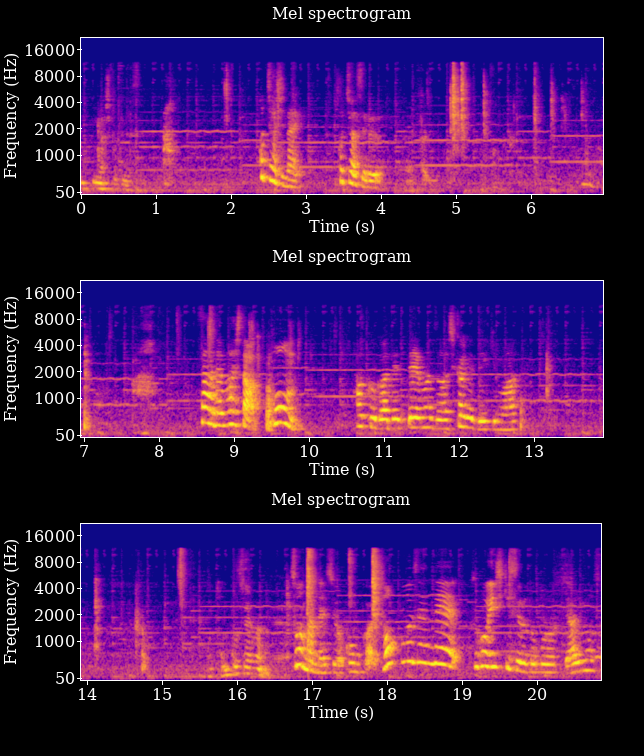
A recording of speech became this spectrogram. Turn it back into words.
一品仕掛けです。ね。こっちはしない。こっちはする。はい。さあ出ました。本。白が出てまずは仕掛けていきます豚骨屋なんで、そうなんですよ今回トップ戦ですごい意識するところってあります？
